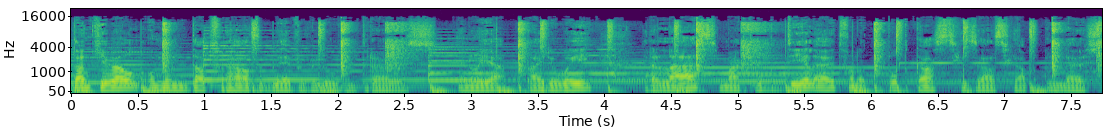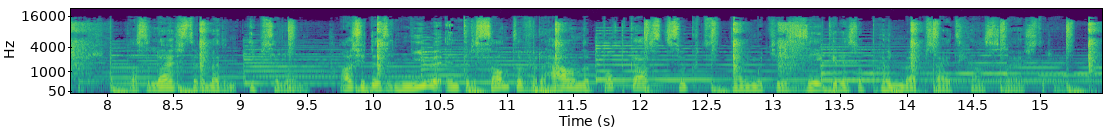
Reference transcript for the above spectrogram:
Dankjewel om in dat verhaal te blijven geloven trouwens. En oh ja, by the way, Relaas maakt ook deel uit van het podcastgezelschap Luister. Dat is luisteren met een Y. Als je dus nieuwe interessante verhalende podcast zoekt, dan moet je zeker eens op hun website gaan luisteren.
